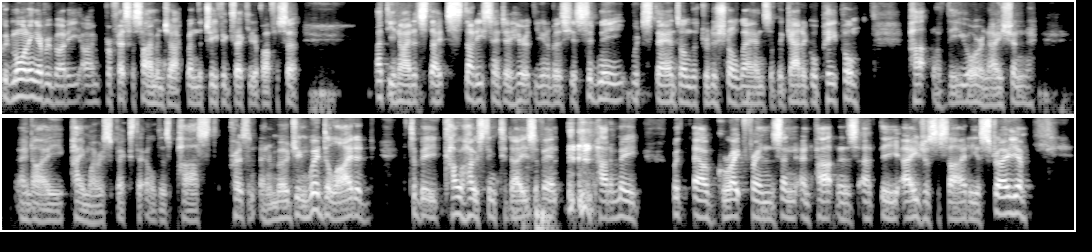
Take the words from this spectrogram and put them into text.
Good morning, everybody. I'm Professor Simon Jackman, the Chief Executive Officer at the United States Study Centre here at the University of Sydney, which stands on the traditional lands of the Gadigal people, part of the Eora Nation, and I pay my respects to elders past, present, and emerging. We're delighted to be co-hosting today's event, pardon me, with our great friends and, and partners at the Asia Society Australia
